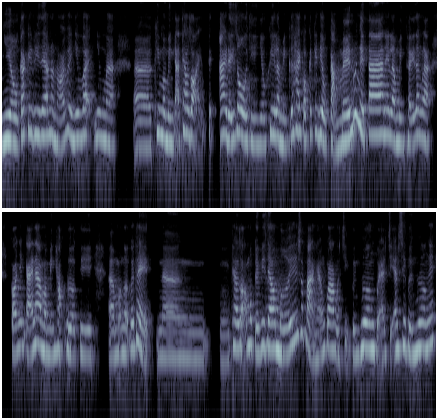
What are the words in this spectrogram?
nhiều các cái video nó nói về như vậy nhưng mà uh, khi mà mình đã theo dõi ai đấy rồi thì nhiều khi là mình cứ hay có cái cái điều cảm mến với người ta nên là mình thấy rằng là có những cái nào mà mình học được thì uh, mọi người có thể uh, theo dõi một cái video mới xuất bản ngày hôm qua của chị Quỳnh Hương của chị MC Quỳnh Hương ấy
